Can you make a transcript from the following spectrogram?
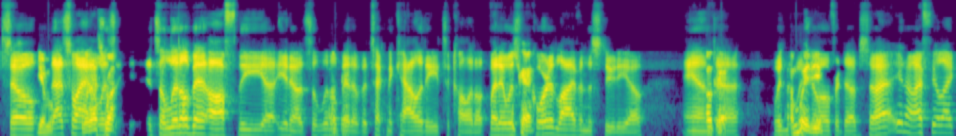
So Yeah, well- that's why well, I was. why- It's a little bit off the, uh, you know, it's a little Okay. bit of a technicality to call it, but it was Okay. recorded live in the studio, and Okay. uh, with, I'm with with no overdubs. So I, you know, I feel like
